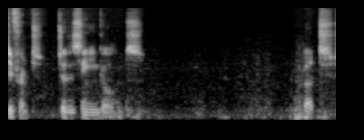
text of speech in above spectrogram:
different to the singing golems. But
